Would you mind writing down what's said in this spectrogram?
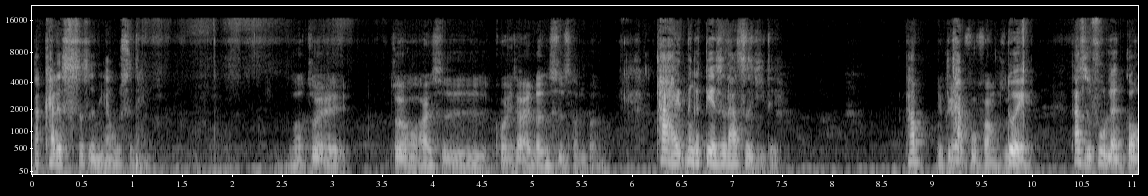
他开了四十年五十年。你说最最后还是亏在人事成本。他还那个店是他自己的，他也不要付房租。对，他只付人工，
